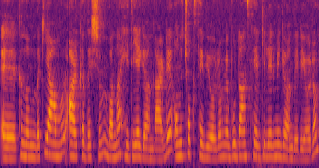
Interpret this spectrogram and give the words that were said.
e, kanalındaki Yağmur arkadaşım bana hediye gönderdi. Onu çok seviyorum ve buradan sevgilerimi gönderiyorum.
